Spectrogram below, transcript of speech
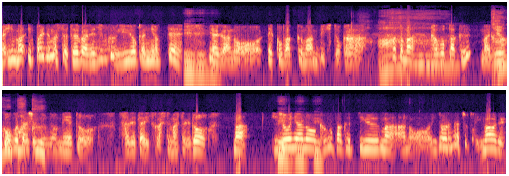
や今、いっぱい出ました、例えばレジ袋有料化によって、ええ、いわゆるあのエコバッグ万引きとか、あと、まあ、カゴパク、まあ、流行語大賞の名とされたりとかしてましたけど、まあ、非常にあの、カゴパクっていう、まあ、あの、いろいろなちょっと今まで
